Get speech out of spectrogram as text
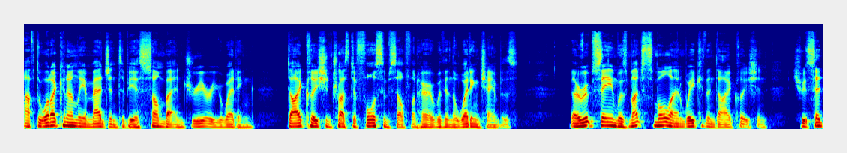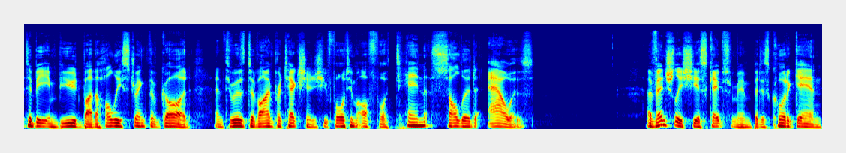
After what I can only imagine to be a somber and dreary wedding, Diocletian tries to force himself on her within the wedding chambers. Though Ripsime was much smaller and weaker than Diocletian, she was said to be imbued by the holy strength of God, and through his divine protection, she fought him off for 10 solid hours. Eventually, she escapes from him, but is caught again,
